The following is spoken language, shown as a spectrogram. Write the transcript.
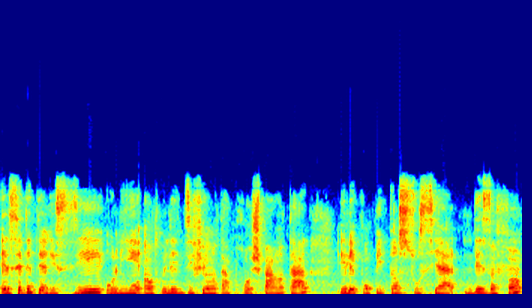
elle s'est intéressée au lien entre les différentes approches parentales et les compétences sociales des enfants.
